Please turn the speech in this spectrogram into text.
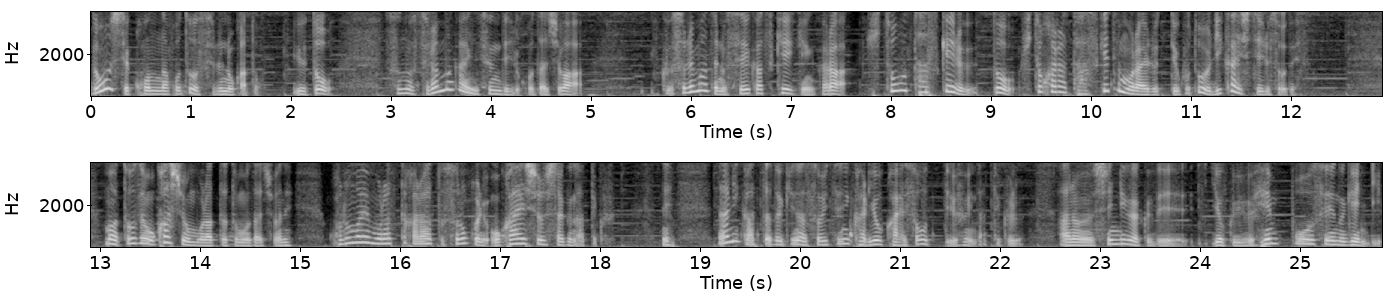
どうしてこんなことをするのかというとそのスラム街に住んでいる子たちはそれまでの生活経験から人を助けると人から助けてもらえるっていうことを理解しているそうです。まあ当然お菓子をもらった友達はねこの前もらったからとその子にお返しをしたくなってくる。ね、何かあった時にはそいつに借りを返そうっていう風になってくる。あの心理学でよく言う偏方性の原理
